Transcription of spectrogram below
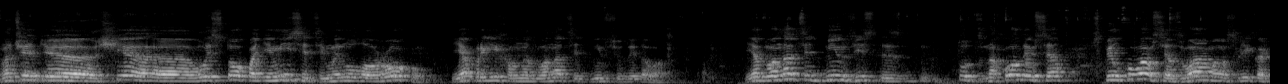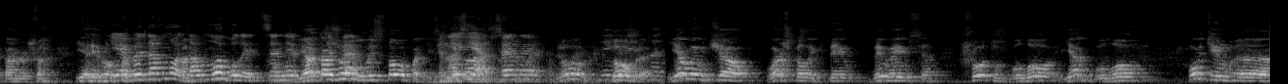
значить, е, ще е, в листопаді місяці минулого року я приїхав на 12 днів сюди до вас. Я 12 днів зі, з- тут знаходився, спілкувався з вами, ось лікар каже, що я його. Ні, ви давно, давно були, це не Я кажу тепер. в листопаді. Ні, ні, це не Ну, добре. Я вивчав ваш колектив, дивився, що тут було, як було. Потім е,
